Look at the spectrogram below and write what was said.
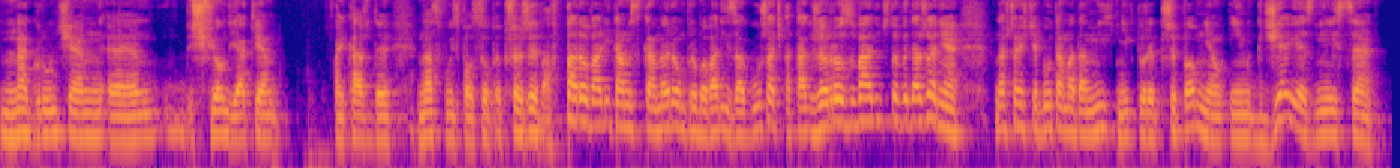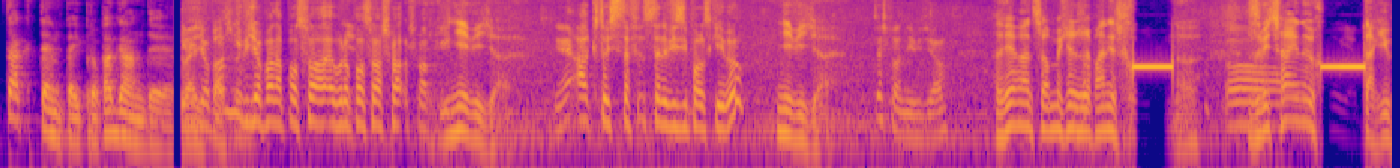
na gruncie em, świąt, jakie każdy na swój sposób przeżywa. Wparowali tam z kamerą, próbowali zagłuszać, a także rozwalić to wydarzenie. Na szczęście był tam Adam Michnik, który przypomniał im, gdzie jest miejsce tak tępej propagandy. Nie widział pan, nie widział pana posła, europosła Szła- Szłapki? Nie widziałem. Nie? A ktoś z, te, z telewizji polskiej był? Nie widziałem. Też pan nie widział. Ale wie pan co, myślę, że pan jest ch... no. Zwyczajnym ch... takim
